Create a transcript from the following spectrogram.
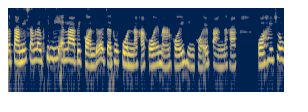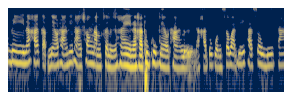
ก็ตามนี้สำหรับคลิปนี้แอดลาไปก่อนเด้อจ้ะทุกคนนะคะ ขอให้หมานขอให้เฮงขอให้ปังนะคะ ขอให้โชคดีนะคะ กับแนวทางที่ทางช่องนำเสนอให้นะคะ ทุกๆ แนวทางเลยนะคะ ทุกคนสวัสดีค่ะสวัสดีจ้า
